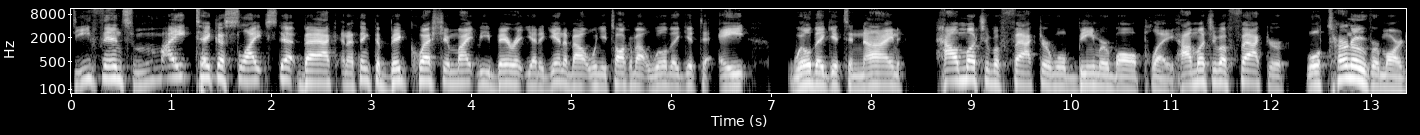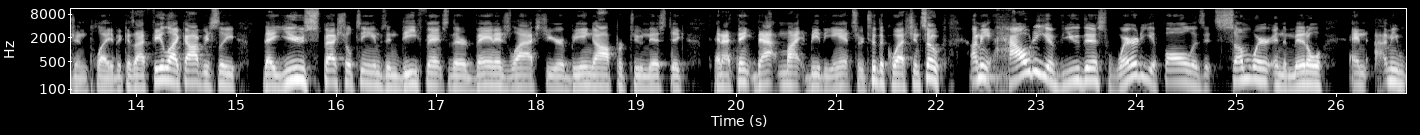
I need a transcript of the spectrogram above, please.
defense might take a slight step back. And I think the big question might be Barrett yet again about when you talk about will they get to eight? Will they get to nine? How much of a factor will Beamer ball play? How much of a factor will turnover margin play because I feel like obviously they used special teams and defense their advantage last year, being opportunistic. And I think that might be the answer to the question. So, I mean, how do you view this? Where do you fall? Is it somewhere in the middle? And I mean,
